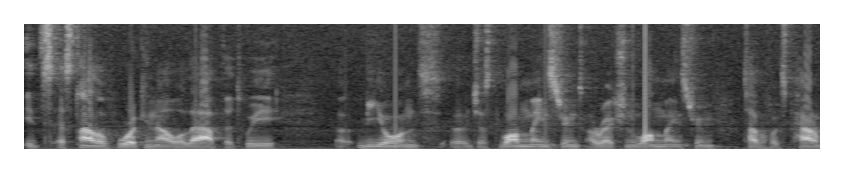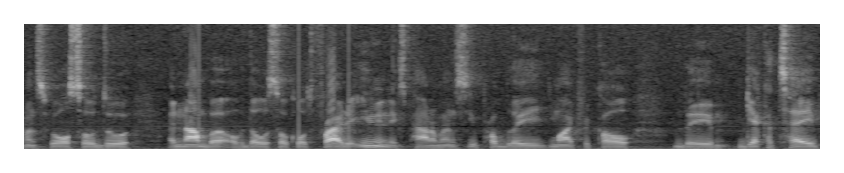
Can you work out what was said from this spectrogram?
it's a style of work in our lab that we, uh, beyond uh, just one mainstream direction, one mainstream type of experiments, we also do a number of those so-called Friday evening experiments. You probably might recall the gecko tape.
